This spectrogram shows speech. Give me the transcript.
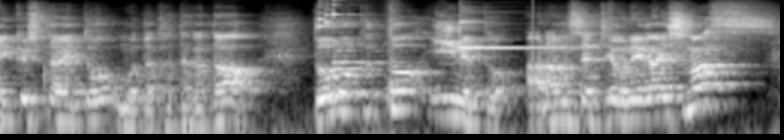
勉強したいと思った方々は登録といいねとアラーム設定お願いします。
